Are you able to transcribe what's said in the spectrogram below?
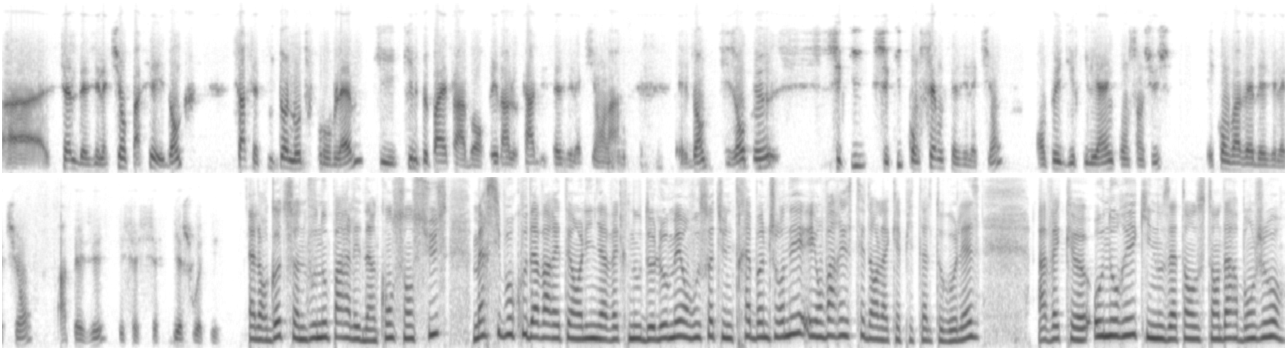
euh, celle des élections passées. Et donc, ça, c'est tout un autre problème qui, qui, ne peut pas être abordé dans le cadre de ces élections-là. Et donc, disons que ce qui, ce qui concerne ces élections, on peut dire qu'il y a un consensus et qu'on va vers des élections apaisées, et c'est ce qui est souhaité. Alors Godson, vous nous parlez d'un consensus. Merci beaucoup d'avoir été en ligne avec nous de Lomé. On vous souhaite une très bonne journée et on va rester dans la capitale togolaise avec euh, Honoré qui nous attend au standard. Bonjour.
